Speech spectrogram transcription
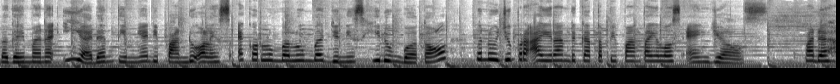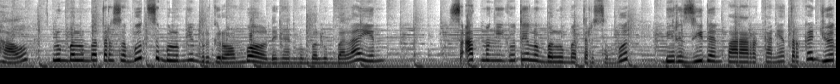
bagaimana ia dan timnya dipandu oleh seekor lumba-lumba jenis hidung botol menuju perairan dekat tepi pantai Los Angeles. Padahal, lumba-lumba tersebut sebelumnya bergerombol dengan lumba-lumba lain. Saat mengikuti lumba-lumba tersebut, Birzi dan para rekannya terkejut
